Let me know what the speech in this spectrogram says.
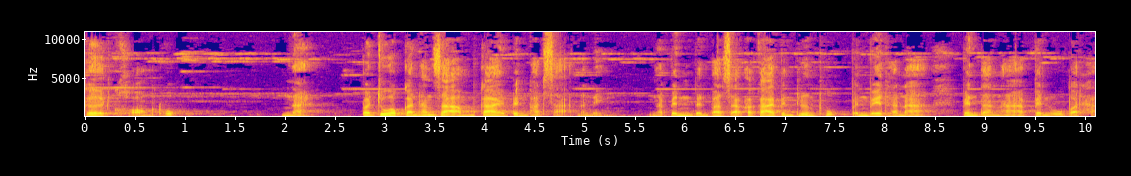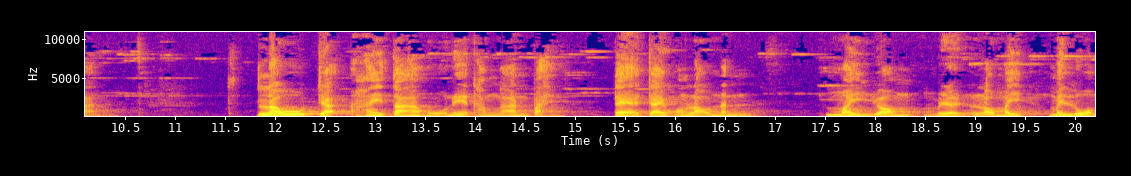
เกิดของทุกข์นะประจวบกันทั้งสามกลายเป็นผัสสะนั่นเองนะเป็นเป็นภาษาก็กลายเป็นเรื่องทุกข์เป็นเวทนา เป็นตัณหาเป็นอุปทาน เราจะให้ตาหูนี้ทำงานไป แต่ใจของเรานั้นไม่ย่อมเราไม่ไม่ร่วม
